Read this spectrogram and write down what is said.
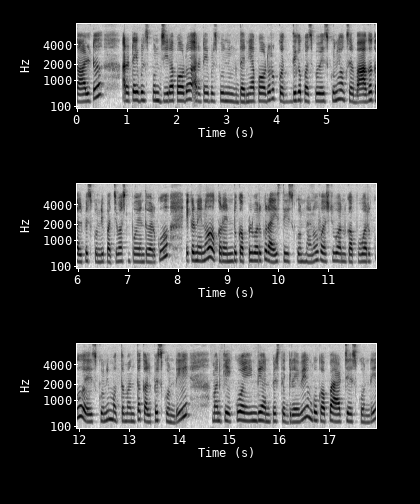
సాల్ట్ అర టేబుల్ స్పూన్ జీరా పౌడర్ అర టేబుల్ స్పూన్ ధనియా పౌడర్ కొద్దిగా పసుపు వేసుకుని ఒకసారి బాగా కలిపేసుకోండి పచ్చివాసన పోయేంత వరకు. ఇక్కడ నేను ఒక రెండు కప్పుల వరకు రైస్ తీసుకుంటున్నాను. ఫస్ట్ వన్ కప్ వరకు వేసుకుని మొత్తం అంతా కలిపేసుకోండి. మనకి ఎక్కువ అయింది అనిపిస్తే గ్రేవీ ఇంకో కప్పు యాడ్ చేసుకోండి.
